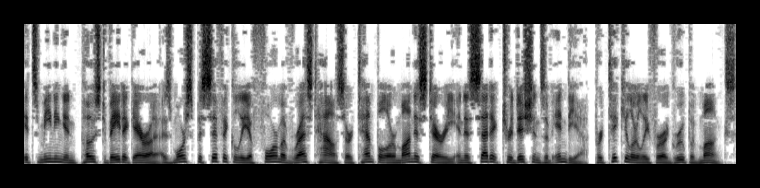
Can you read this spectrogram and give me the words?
Its meaning in post Vedic era is more specifically a form of rest house or temple or monastery in ascetic traditions of India, particularly for a group of monks.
